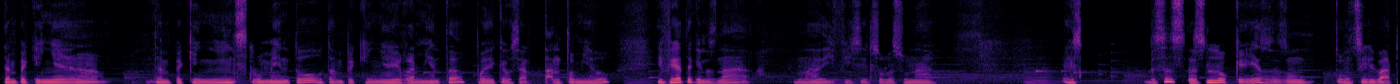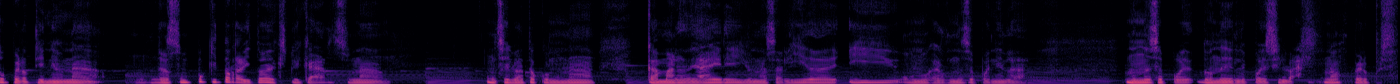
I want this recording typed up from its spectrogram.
tan pequeña, tan pequeño instrumento o tan pequeña herramienta puede causar tanto miedo. Y fíjate que no es nada, nada difícil, solo es una, es eso es, lo que es, es un, un, silbato, pero tiene una, es un poquito rarito de explicar, es una, un silbato con una cámara de aire y una salida y un lugar donde se pone la, donde se puede, donde le puedes silbar, ¿no? Pero pues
